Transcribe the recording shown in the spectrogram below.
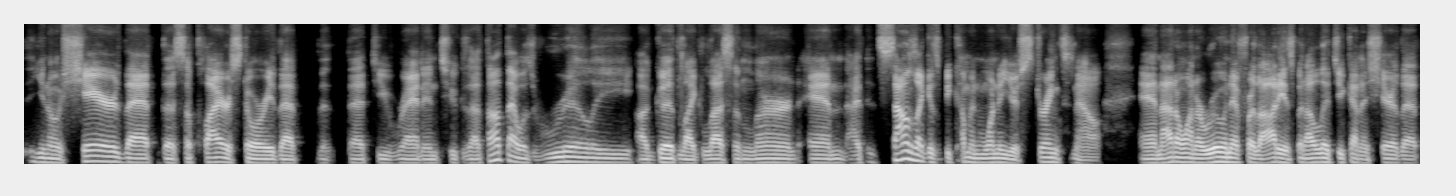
you know, share that the supplier story that that, that you ran into, because I thought that was really a good like lesson learned, and I, it sounds like it's becoming one of your strengths now. And I don't want to ruin it for the audience, but I'll let you kind of share that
